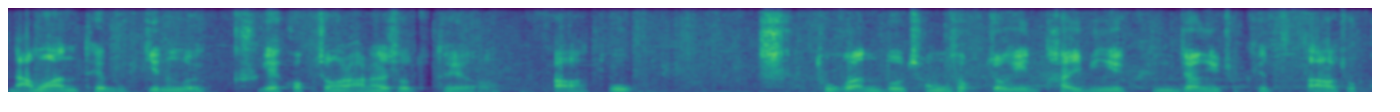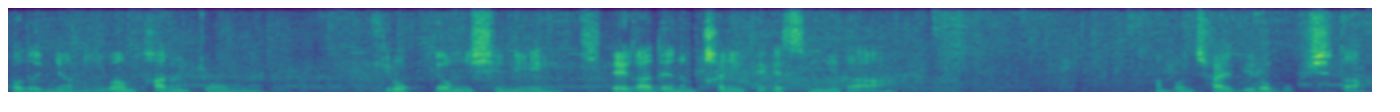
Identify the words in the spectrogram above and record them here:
나무한테 묶이는 걸 크게 걱정을 안 하셔도 돼요. 아, 도, 도관도 정석적인 타이밍에 굉장히 좋게 나와줬거든요. 이번 판은 좀 기록 경신이 기대가 되는 판이 되겠습니다. 한번 잘 밀어봅시다.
